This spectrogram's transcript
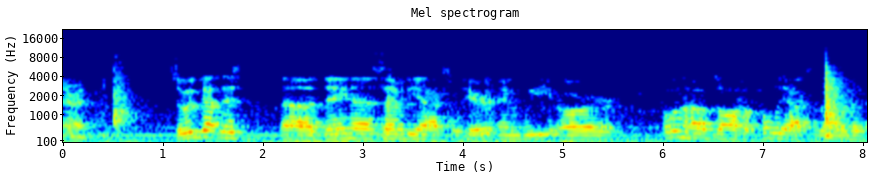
All right. So we've got this uh, Dana 70 axle here, and we are pulling the hubs off it, pull the axles out of it.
